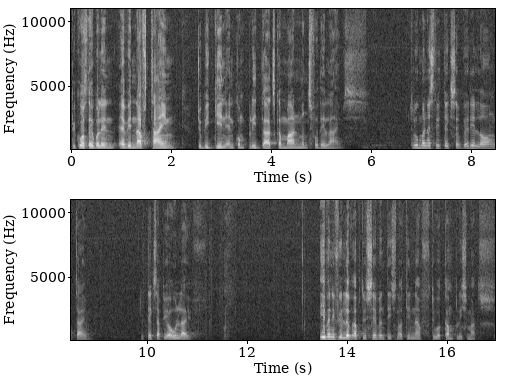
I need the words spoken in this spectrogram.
Because they will have enough time to begin and complete God's commandments for their lives. True ministry takes a very long time, it takes up your whole life. Even if you live up to 70, it's not enough to accomplish much.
